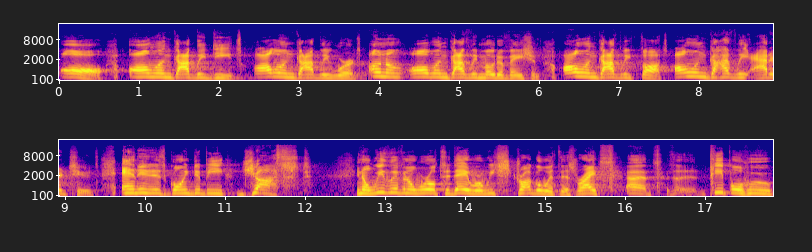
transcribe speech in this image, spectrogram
all, all ungodly deeds, all ungodly words, all ungodly motivations, all ungodly thoughts, all ungodly attitudes. And it is going to be just. You know, we live in a world today where we struggle with this, right? Uh, people who,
